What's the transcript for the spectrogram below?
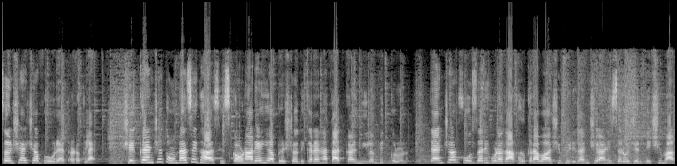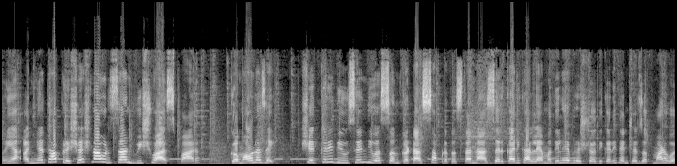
संशयाच्या भोवऱ्यात अडकलाय. शेतकऱ्यांच्या तोंडाचे घास हिसकावणाऱ्या या भ्रष्ट अधिकाऱ्यांना तात्काळ निलंबित करून त्यांच्यावर फौजदारी गुन्हा दाखल करावा अशी पीडितांची आणि सर्व जनतेची मागणी अन्यथा प्रशासनावरचा विश्वास पार गमावला जाईल. शेतकरी दिवसेंदिवस संकटात सापडत असताना सरकारी कार्यालयामधील हे भ्रष्ट अधिकारी त्यांच्या जखमांवर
